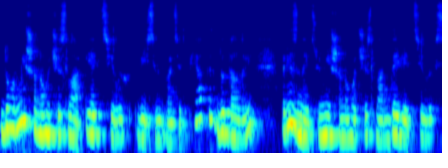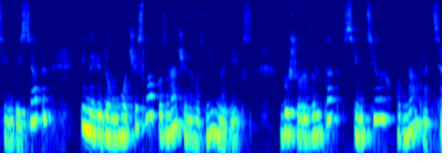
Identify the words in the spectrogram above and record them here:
До мішаного числа 5,825 додали різницю мішаного числа 9,7 і невідомого числа, позначеного змінною х. Вийшов результат 7,1.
